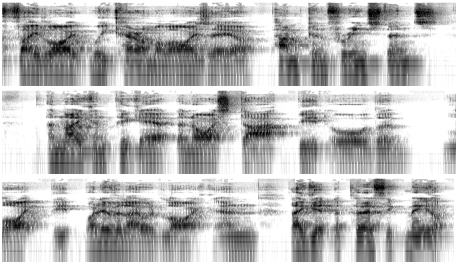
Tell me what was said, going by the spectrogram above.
If they like, we caramelise our pumpkin, for instance, and they can pick out the nice dark bit or the light bit, whatever they would like, and they get the perfect meal.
